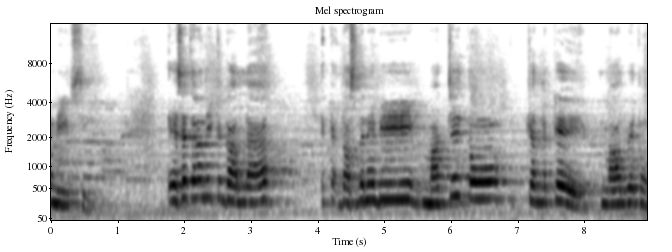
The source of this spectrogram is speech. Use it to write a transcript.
ਅਮੀਰ ਸੀ। ਇਸੇ ਤਰ੍ਹਾਂ ਦੀ ਇੱਕ ਗੱਲ ਆ, ਇੱਕ ਦੱਸਦੇ ਨੇ ਵੀ ਮਾਝੇ ਤੋਂ ਚੱਲ ਕੇ ਮਾਲਵੇ ਤੋਂ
